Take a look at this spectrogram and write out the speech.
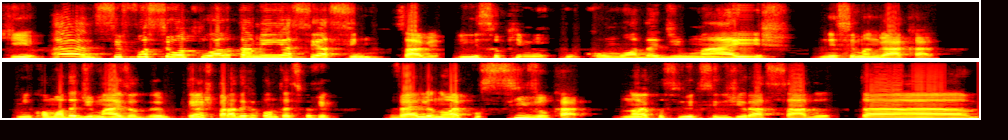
que ah, se fosse o outro lado também ia ser assim, sabe? E isso que me incomoda demais nesse mangá, cara. Me incomoda demais. Eu, eu tenho as paradas que acontecem que eu fico, velho, não é possível, cara. Não é possível que esse desgraçado tá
